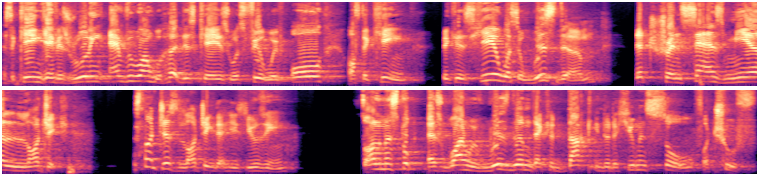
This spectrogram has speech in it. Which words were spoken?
As the king gave his ruling, everyone who heard this case was filled with awe of the king, because here was a wisdom that transcends mere logic. It's not just logic that he's using. Solomon spoke as one with wisdom that could duck into the human soul for truth.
